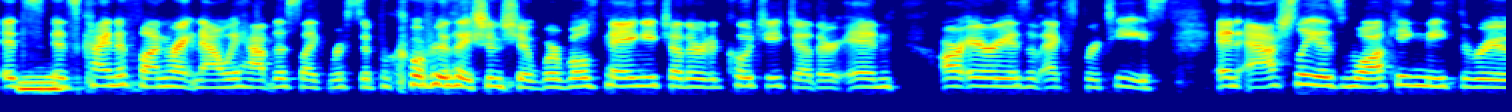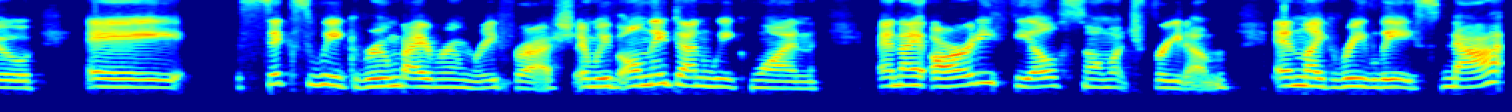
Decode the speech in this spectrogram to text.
it's mm-hmm. it's kind of fun right now. We have this like reciprocal relationship. We're both paying each other to coach each other in our areas of expertise. And Ashley is walking me through a 6 week room by room refresh and we've only done week 1 and I already feel so much freedom and like release, not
